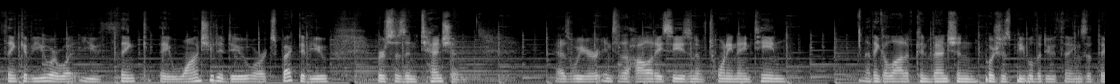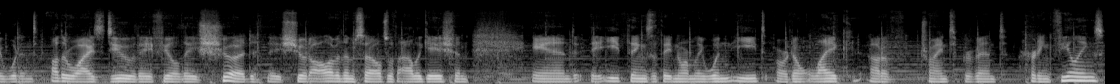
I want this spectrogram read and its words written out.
think of you or what you think they want you to do or expect of you, versus intention? As we are into the holiday season of 2019, I think a lot of convention pushes people to do things that they wouldn't otherwise do. They feel they should. They should all over themselves with obligation. And they eat things that they normally wouldn't eat or don't like out of trying to prevent hurting feelings.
